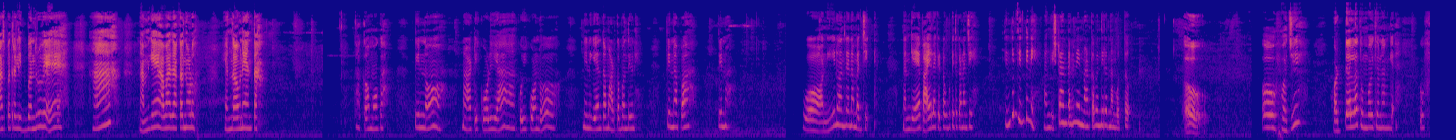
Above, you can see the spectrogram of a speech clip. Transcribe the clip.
ಆಸ್ಪತ್ರೆಯಲ್ಲಿ ಇದ್ದು ಬಂದ್ರೂ ಹಾ ನಮಗೆ ಆವಾಜ್ ಹಾಕೋದು ನೋಡು. ಹೆಂಗವನೆ ಅಂತ? ಅಕ್ಕ ಮಗ, ತಿನ್ನು. ನಾಟಿ ಕೋಳಿಯ ಕುಯ್ಕೊಂಡು ನಿನಗೆ ಅಂತ ಮಾಡ್ಕೊಬಂದೀನಿ ತಿನ್ನಪ್ಪ, ತಿನ್ನು. ಓ, ನೀನು ಅಂದೆ ನಮ್ಮ ಅಜ್ಜಿ ನನಗೆ ಬಾಯೆಲ್ಲ ಕೆಟ್ಟೋಗ್ಬಿಟ್ಟಿದೆ ಕಣಜ್ಜಿ. ತಿಂತೀನಿ ತಿಂತೀನಿ. ನಂಗೆ ಇಷ್ಟ ಅಂತಾನೆ ನೀನು ಮಾಡ್ಕೊಬಂದಿರೋದು ನಂಗೆ ಗೊತ್ತು. ಓ ಓ ಅಜ್ಜಿ ಹೊಟ್ಟೆ ಎಲ್ಲ ತುಂಬೋಯ್ತು ನನಗೆ ಉಫ್,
